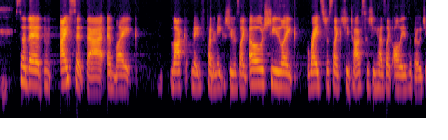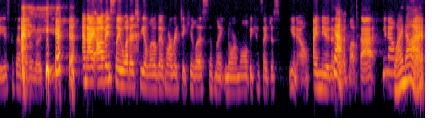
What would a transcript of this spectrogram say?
so then I said that and like Mock made fun of me because she was like, oh, she like writes just like she talks because she has like all these emojis because I love emojis. and I obviously wanted to be a little bit more ridiculous than like normal because I just, you know, I knew that Yeah. they would love that, you know. Why not?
